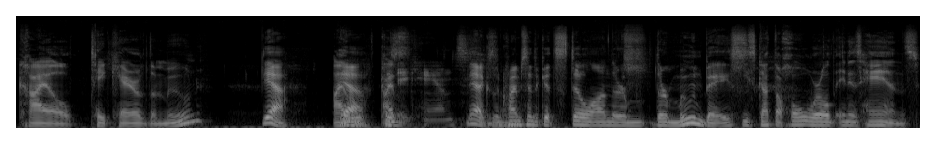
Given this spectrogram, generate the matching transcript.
Kyle take care of the moon. yeah, I, Yeah, I, 'cause- Shake hands. yeah, because the crime mm-hmm. syndicate's still on their their moon base. he's got the whole world in his hands.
